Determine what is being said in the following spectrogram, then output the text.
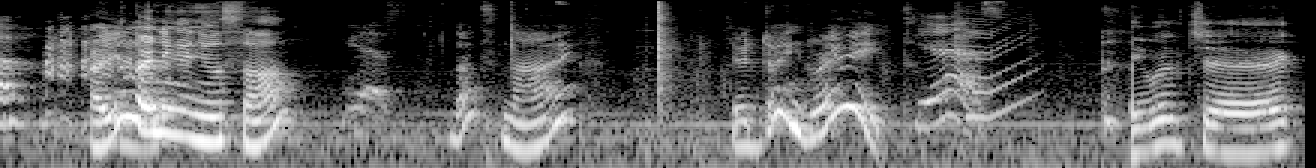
Are you learning a new song? Yes. That's nice. You're doing great. Yes. We will check.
